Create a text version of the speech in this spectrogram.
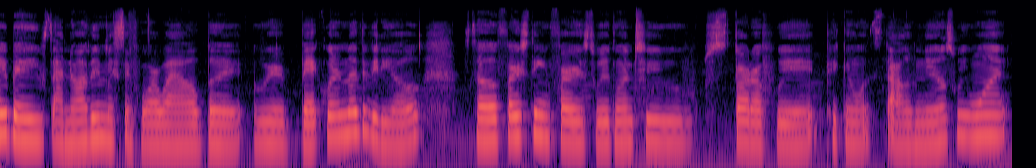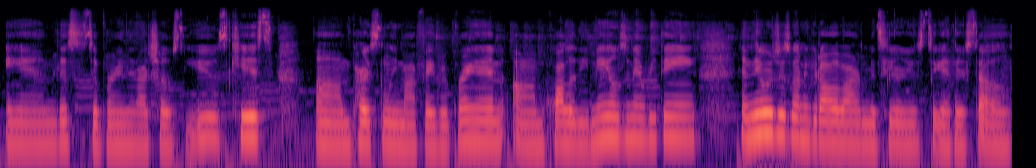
Hey babes, I know I've been missing for a while, but we're back with another video. So first thing first, we're going to start off with picking what style of nails we want, and this is the brand that I chose to use, Kiss. Um, personally, my favorite brand, um, quality nails and everything. And then we're just going to get all of our materials together. So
